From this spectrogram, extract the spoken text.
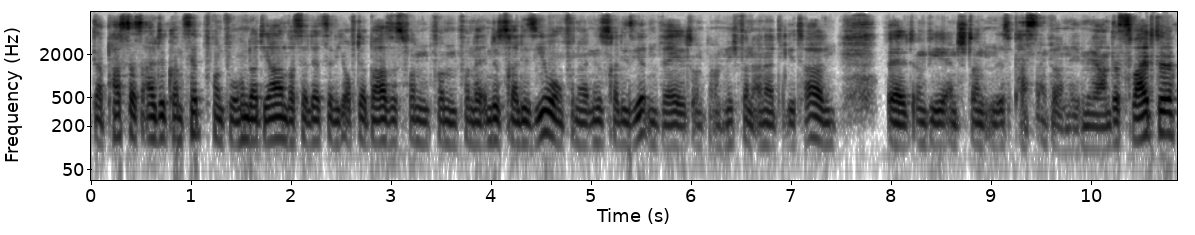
da passt das alte Konzept von vor 100 Jahren, was ja letztendlich auf der Basis von, von, von der Industrialisierung, von der industrialisierten Welt und, und nicht von einer digitalen Welt irgendwie entstanden ist, passt einfach nicht mehr. Und das zweite,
